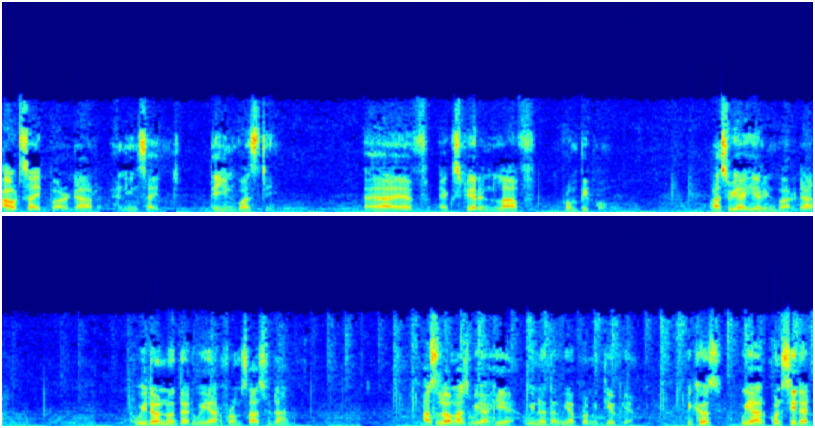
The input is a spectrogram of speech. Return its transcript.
outside Bahir Dar and inside the university, I have experienced love from people. As we are here in Bahir Dar, we don't know that we are from South Sudan. As long as we are here, we know that we are from Ethiopia because we are considered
